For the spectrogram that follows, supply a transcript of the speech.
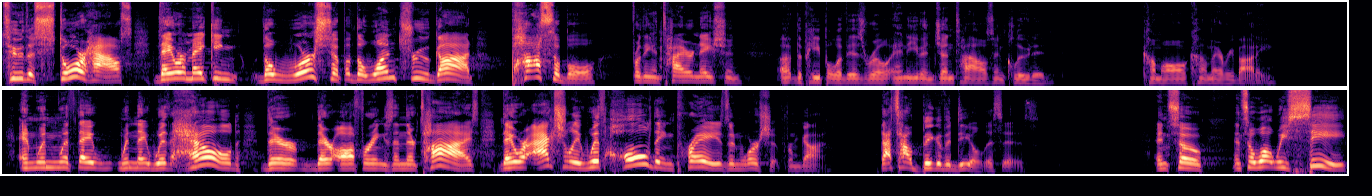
to the storehouse, they were making the worship of the one true God possible for the entire nation of the people of Israel and even Gentiles included. Come all, come everybody. And when, with they, when they withheld their, their offerings and their tithes, they were actually withholding praise and worship from God. That's how big of a deal this is. And so, and so what we see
